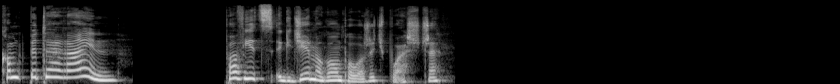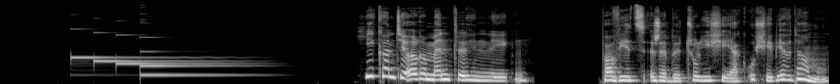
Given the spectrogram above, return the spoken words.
Kommt bitte herein. Powiedz, gdzie mogą położyć płaszcze. Hier könnt ihr eure Mäntel hinlegen. Powiedz, żeby czuli się jak u siebie w domu.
